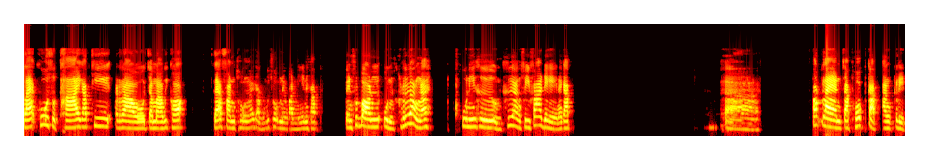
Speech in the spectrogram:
และคู่สุดท้ายครับที่เราจะมาวิเคราะห์ และฟันธงให้กับคุณผู้ชมในวันนี้นะครับ เป็นฟุตบอลอุ่นเครื่องนะ คู่นี้คืออุ่นเครื่องฟีฟ่าเดย์นะครับสกอตแลนด์จะพบกับอังกฤษ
